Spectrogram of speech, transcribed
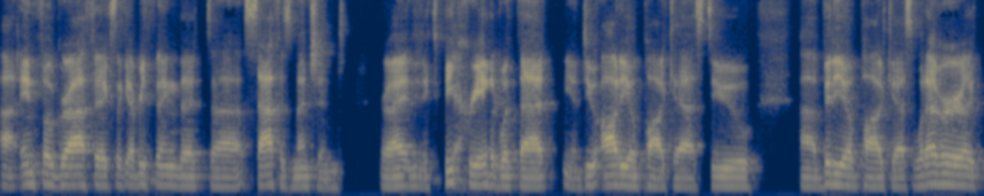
uh, infographics, like everything that uh, Saif has mentioned. Right, be yeah. creative with that. You know, do audio podcasts, do uh, video podcasts, whatever. Like,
